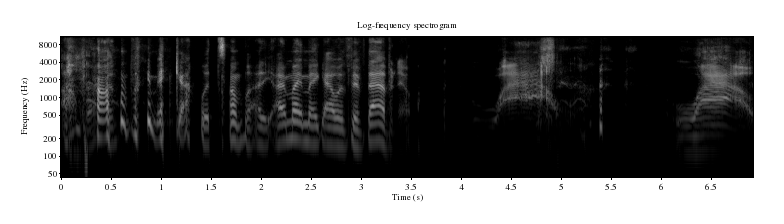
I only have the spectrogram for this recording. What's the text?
I'll probably make out with somebody. I might make out with Fifth Avenue. Wow. wow.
